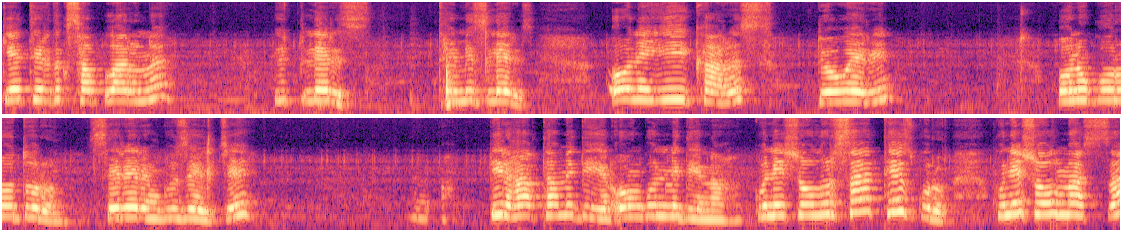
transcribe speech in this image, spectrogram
Getirdik saplarını, ütleriz, temizleriz. Onu yıkarız, döverin. Onu kurudurun, sererin güzelce. Bir hafta mı deyin, on gün mü deyin? Güneş olursa tez kurur. Güneş olmazsa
